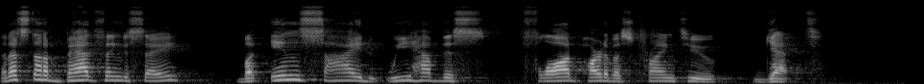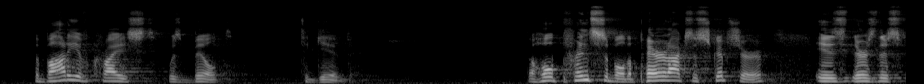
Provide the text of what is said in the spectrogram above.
Now, that's not a bad thing to say, but inside we have this flawed part of us trying to get. The body of Christ was built to give. The whole principle, the paradox of Scripture, is there's this,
